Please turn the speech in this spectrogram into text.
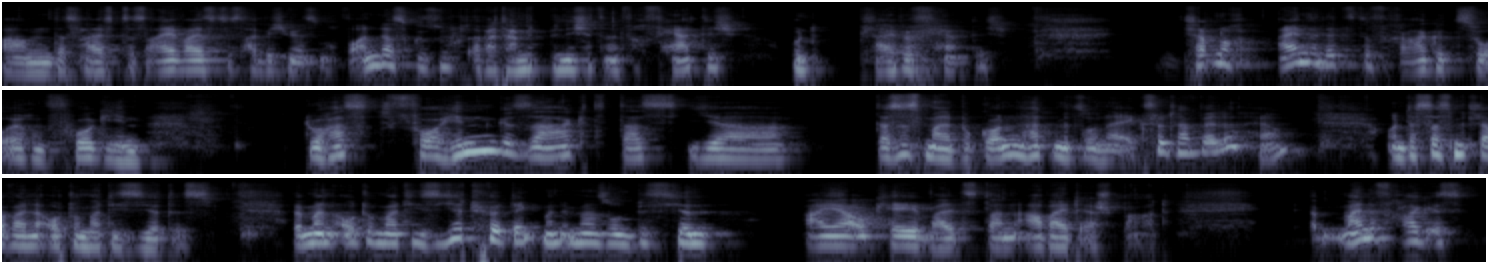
Ähm, das heißt, das Eiweiß, das habe ich mir jetzt noch woanders gesucht, aber damit bin ich jetzt einfach fertig und bleibe fertig. Ich habe noch eine letzte Frage zu eurem Vorgehen. Du hast vorhin gesagt, dass ihr dass es mal begonnen hat mit so einer Excel-Tabelle, ja, und dass das mittlerweile automatisiert ist. Wenn man automatisiert hört, denkt man immer so ein bisschen, ah ja, okay, weil es dann Arbeit erspart. Meine Frage ist,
